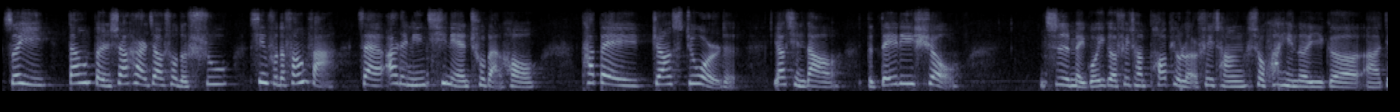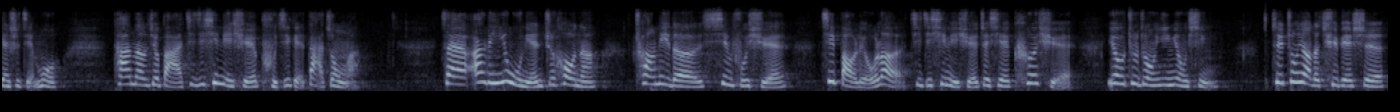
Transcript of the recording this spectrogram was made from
所以当本沙哈尔教授的书《幸福的方法》在2007年出版后，他被 John Stewart 邀请到 The Daily Show，是美国一个非常 popular、非常受欢迎的一个啊电视节目。他呢就把积极心理学普及给大众了，在二零一五年之后呢，创立的幸福学既保留了积极心理学这些科学，又注重应用性。最重要的区别是，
